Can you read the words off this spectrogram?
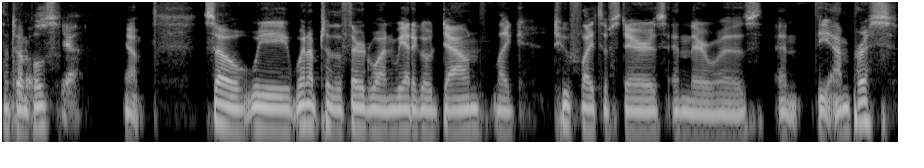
the temples. Yeah. Yeah. So we went up to the third one. We had to go down like two flights of stairs, and there was and the Empress.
